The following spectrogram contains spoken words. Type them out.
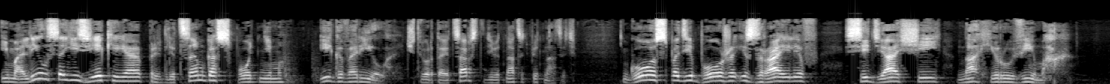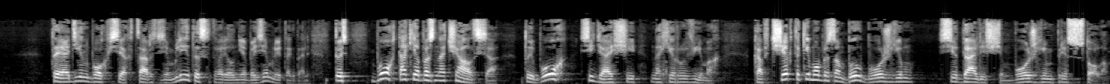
«И молился Езекия пред лицем Господним и говорил». Четвертое царство, 19.15. «Господи Боже Израилев, сидящий на херувимах». Ты один Бог всех царств земли, ты сотворил небо, землю и так далее. То есть Бог так и обозначался. Ты Бог, сидящий на херувимах. Ковчег таким образом был Божьим седалищем, Божьим престолом.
